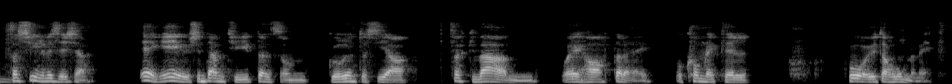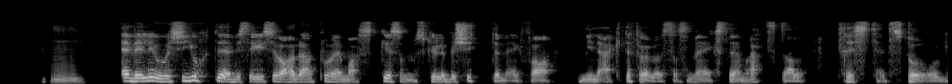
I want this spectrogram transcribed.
Mm. Sannsynligvis ikke. Jeg er jo ikke den typen som går rundt og sier 'fuck verden', og 'jeg hater deg', og 'kom deg til H ut av rommet mitt'. Mm. Jeg ville jo ikke gjort det hvis jeg ikke hadde hatt på meg maske som skulle beskytte meg fra mine ektefølelser, som er ekstrem redsel, tristhet, sorg,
